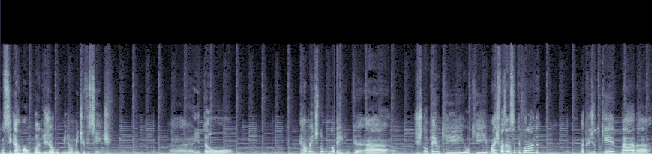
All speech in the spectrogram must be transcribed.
consiga armar um plano de jogo minimamente eficiente. Ah, então, realmente não, não tem. A, a gente não tem o que, o que mais fazer nessa temporada. Acredito que na, na-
